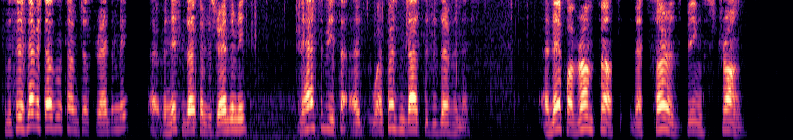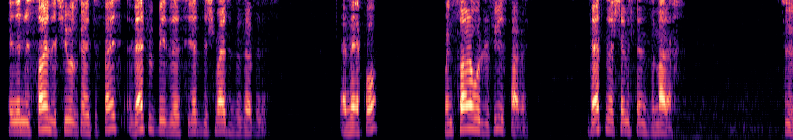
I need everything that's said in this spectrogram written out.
So Mesiras Nefesh doesn't come just randomly. Uh, the nes doesn't come just randomly. There has to be uh, what a person does to deserve the nes. And therefore Avram felt that Sarah's being strong in the nisayon that she was going to face, that would be the Siyat Dishmai to deserve the nes. And therefore, when Sarah would refuse Paro, that's when Hashem sends the Malach to,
